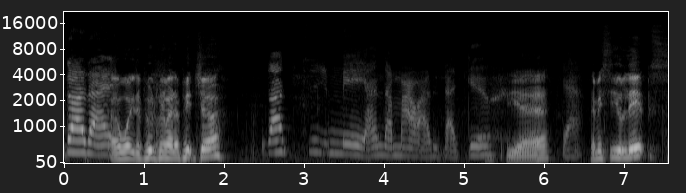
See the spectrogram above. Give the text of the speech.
daddy. Oh, what, the people talking about the picture? That's me and the mom and you. Yeah. Yeah. Let me see your lips.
